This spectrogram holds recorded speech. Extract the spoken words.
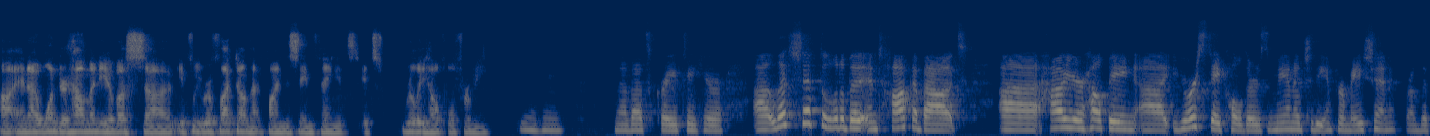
Uh, and I wonder how many of us, uh, if we reflect on that, find the same thing. It's it's really helpful for me. Mm-hmm. Now that's great to hear. Uh, let's shift a little bit and talk about uh, how you're helping uh, your stakeholders manage the information from the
